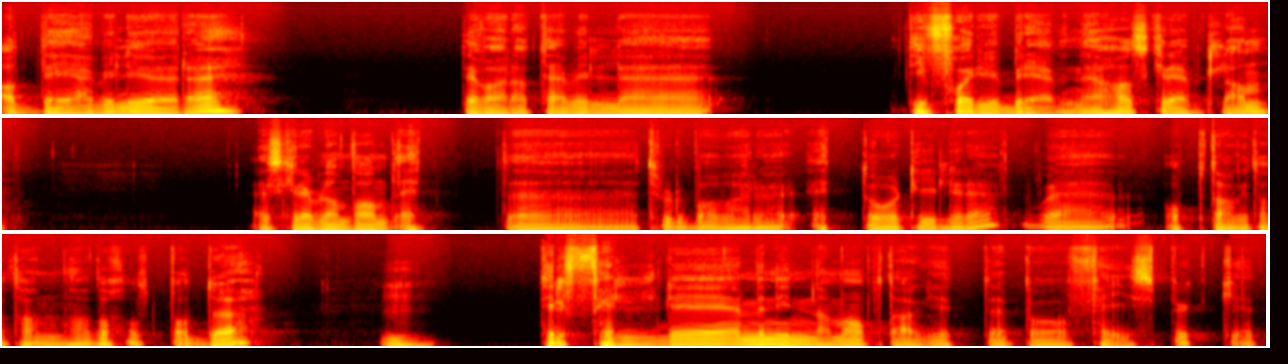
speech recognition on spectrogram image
at det jeg ville gjøre, det var at jeg ville De forrige brevene jeg har skrevet til han Jeg skrev blant annet ett eh, Jeg tror det bare var ett år tidligere, hvor jeg oppdaget at han hadde holdt på å dø Mm. tilfeldig en venninne av meg oppdaget på Facebook et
